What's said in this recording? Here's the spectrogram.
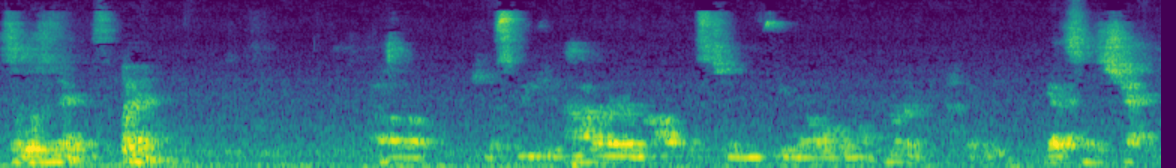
so what's next? Plan. Uh, so we can hire an office to, you know, got some check.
